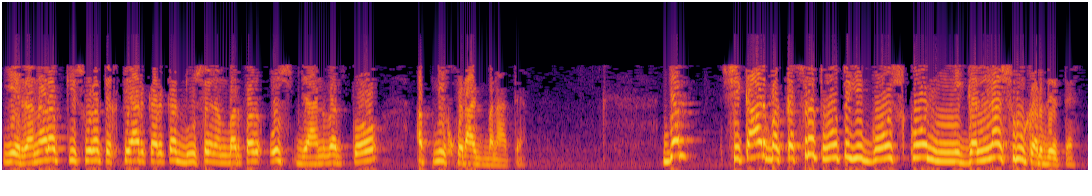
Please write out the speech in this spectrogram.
یہ رنر اپ کی صورت اختیار کر کر دوسرے نمبر پر اس جانور کو اپنی خوراک بناتے ہیں۔ جب شکار بکثرت ہو تو یہ گوشت کو نگلنا شروع کر دیتے ہیں۔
